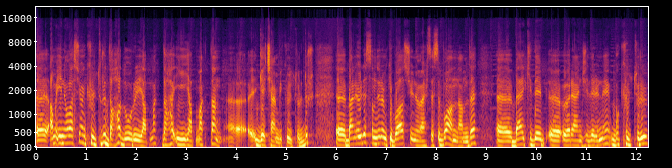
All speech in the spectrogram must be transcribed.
E, ama inovasyon kültürü daha doğruyu yapmak, daha iyi yapmaktan e, geçen bir kültürdür. E, ben öyle sanıyorum ki Boğaziçi Üniversitesi bu anlamda e, belki de e, öğrencilerine bu kültürü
